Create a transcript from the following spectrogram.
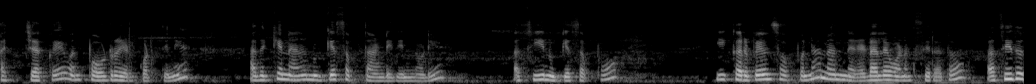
ಹಚ್ಚೋಕ್ಕೆ ಒಂದು ಪೌಡ್ರ್ ಹೇಳ್ಕೊಡ್ತೀನಿ. ಅದಕ್ಕೆ ನಾನು ನುಗ್ಗೆ ಸೊಪ್ಪು ತಗೊಂಡಿದ್ದೀನಿ ನೋಡಿ. ಹಸಿ ನುಗ್ಗೆ ಸೊಪ್ಪು. ಈ ಕರಿಬೇವಿನ ಸೊಪ್ಪನ್ನು ನಾನು ನೆರಡಲ್ಲೇ ಒಣಗಿಸಿರೋದು. ಹಸಿದು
